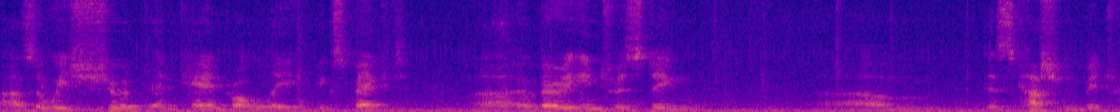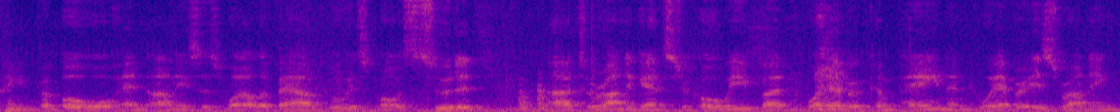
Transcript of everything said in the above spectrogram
Uh, so we should and can probably expect a very interesting um, discussion between Prabowo and Anies as well about who is most suited uh, to run against Jokowi, but whatever campaign and whoever is running,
